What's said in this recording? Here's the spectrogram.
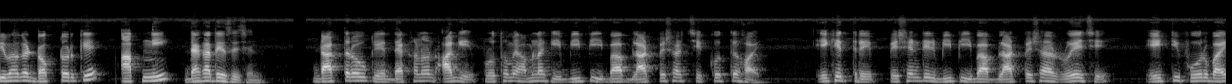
বিভাগের ডক্টরকে আপনি দেখাতে এসেছেন। ডাক্তারবাবুকে দেখানোর আগে প্রথমে আপনাকে বিপি বা ব্লাড প্রেশার চেক করতে হয়। এক্ষেত্রে পেশেন্টের বিপি বা ব্লাড প্রেশার রয়েছে eighty four by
